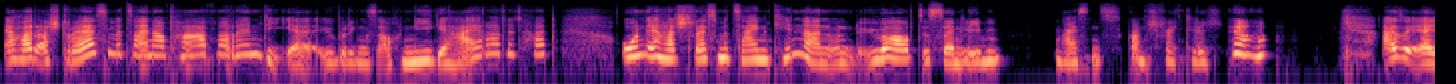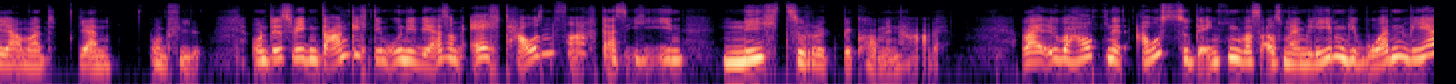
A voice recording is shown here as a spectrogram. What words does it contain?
Er hat auch Stress mit seiner Partnerin, die er übrigens auch nie geheiratet hat. Und er hat Stress mit seinen Kindern und überhaupt ist sein Leben meistens ganz schrecklich. also er jammert gern und viel. Und deswegen danke ich dem Universum echt tausendfach, dass ich ihn nicht zurückbekommen habe. Weil überhaupt nicht auszudenken, was aus meinem Leben geworden wäre,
